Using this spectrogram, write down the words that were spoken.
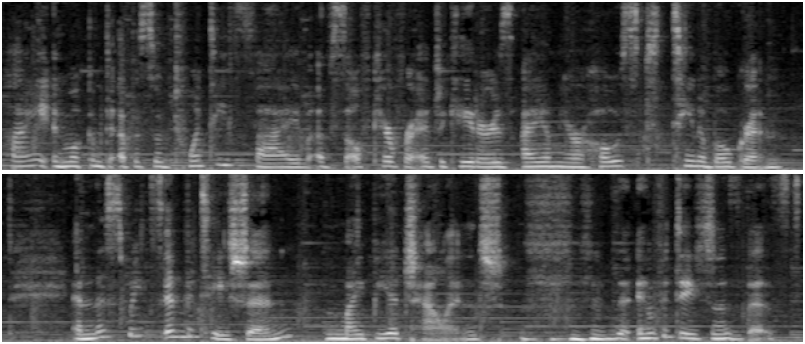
Hi, and welcome to episode 25 of Self Care for Educators. I am your host, Tina Boogren. And this week's invitation might be a challenge. the invitation is this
